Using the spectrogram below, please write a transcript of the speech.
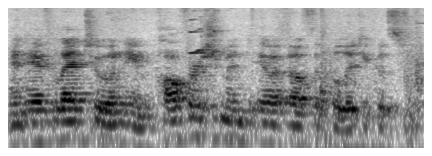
and have led to an impoverishment uh, of the political sphere.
